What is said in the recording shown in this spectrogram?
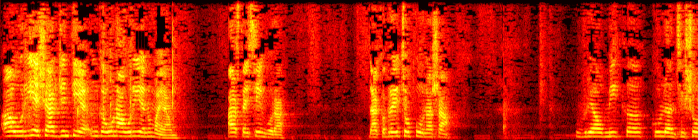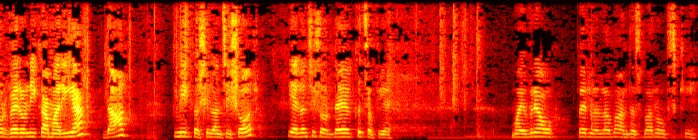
aurie și argintie. Încă una aurie nu mai am. Asta e singura. Dacă vrei, ți-o pun așa. Vreau mică cu lănțișor Veronica Maria, da? mică și lănțișor. E lănțișor de cât să fie. Mai vreau perlă lavandă Swarovski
